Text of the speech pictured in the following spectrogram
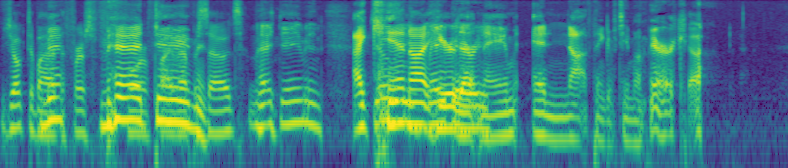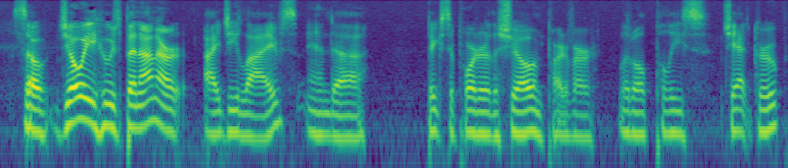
we joked about it the first Matt four or five Damon. episodes. Matt Damon. I Joey cannot hear that name and not think of Team America. So Joey, who's been on our IG lives and uh, big supporter of the show and part of our little police chat group,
